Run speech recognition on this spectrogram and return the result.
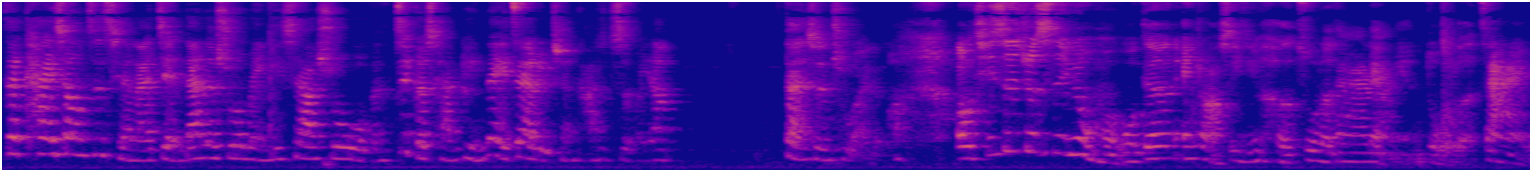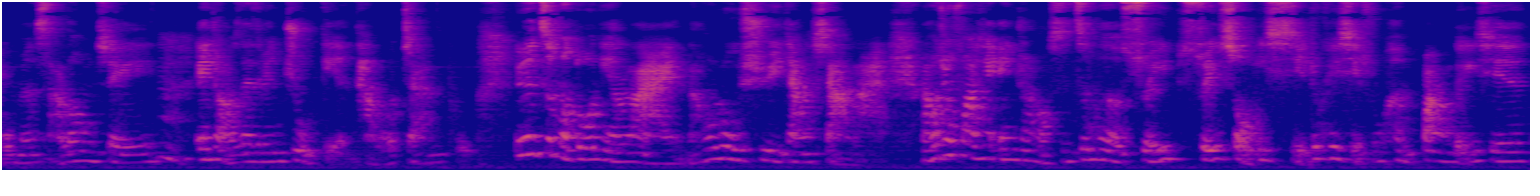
在开箱之前来简单的说明一下，说我们这个产品内在旅程卡是怎么样诞生出来的吗？哦，其实就是因为我们我跟 Angel 老师已经合作了大概两年多了，在我们 Salon J，嗯 Angel 老师在这边驻点塔罗占卜，因为这么多年来，然后陆续这样下来，然后就发现 Angel 老师真的随随手一写就可以写出很棒的一些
